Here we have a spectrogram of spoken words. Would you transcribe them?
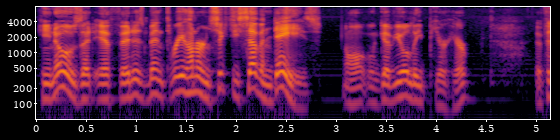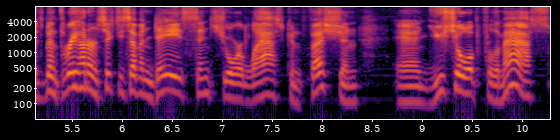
he knows that if it has been 367 days, I'll give you a leap year here. If it's been 367 days since your last confession and you show up for the Mass,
